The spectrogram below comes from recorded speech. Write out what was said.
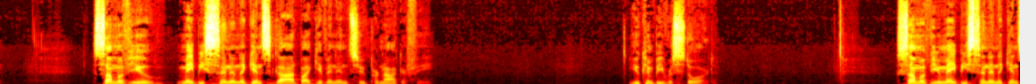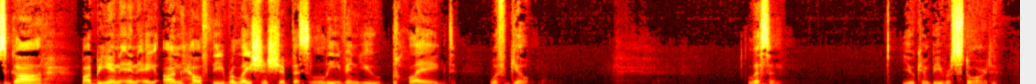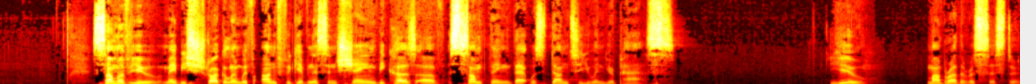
Some of you may be sinning against God by giving into pornography. You can be restored. Some of you may be sinning against God by being in a unhealthy relationship that's leaving you plagued with guilt. Listen, you can be restored. Some of you may be struggling with unforgiveness and shame because of something that was done to you in your past. You, my brother or sister,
